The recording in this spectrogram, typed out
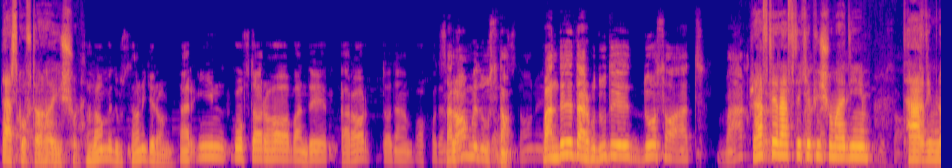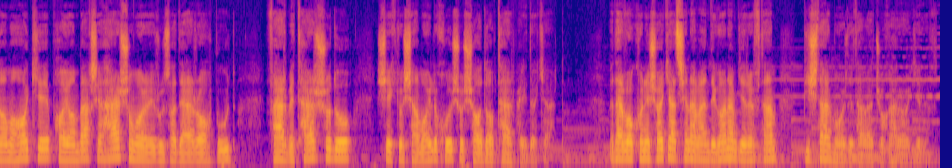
درس گفتارهای ایشونه. سلام به دوستان گرامی. در این گفتارها بنده قرار دادم با خودم سلام به دوستان. بنده در حدود دو ساعت وقت رفته رفته که پیش اومدیم. تقدیم نامه ها که پایان بخش هر شماره روزها در راه بود فربه تر شد و شکل و شمایل خودش رو شادابتر پیدا کرد. و در واکنش که از شنوندگانم گرفتم بیشتر مورد توجه قرار گرفت.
